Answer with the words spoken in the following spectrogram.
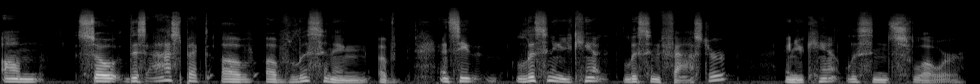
Um, so this aspect of of listening of and see listening, you can't listen faster, and you can't listen slower,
